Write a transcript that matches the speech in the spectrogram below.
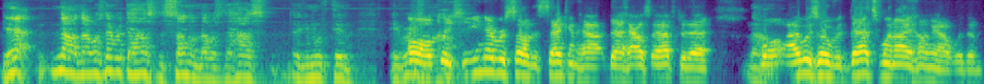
Yeah. No, no, I was never at the house in Sunland. That was the house that you moved to. Oh okay house. so you never saw the second house the house after that No. well i was over that's when i hung out with him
